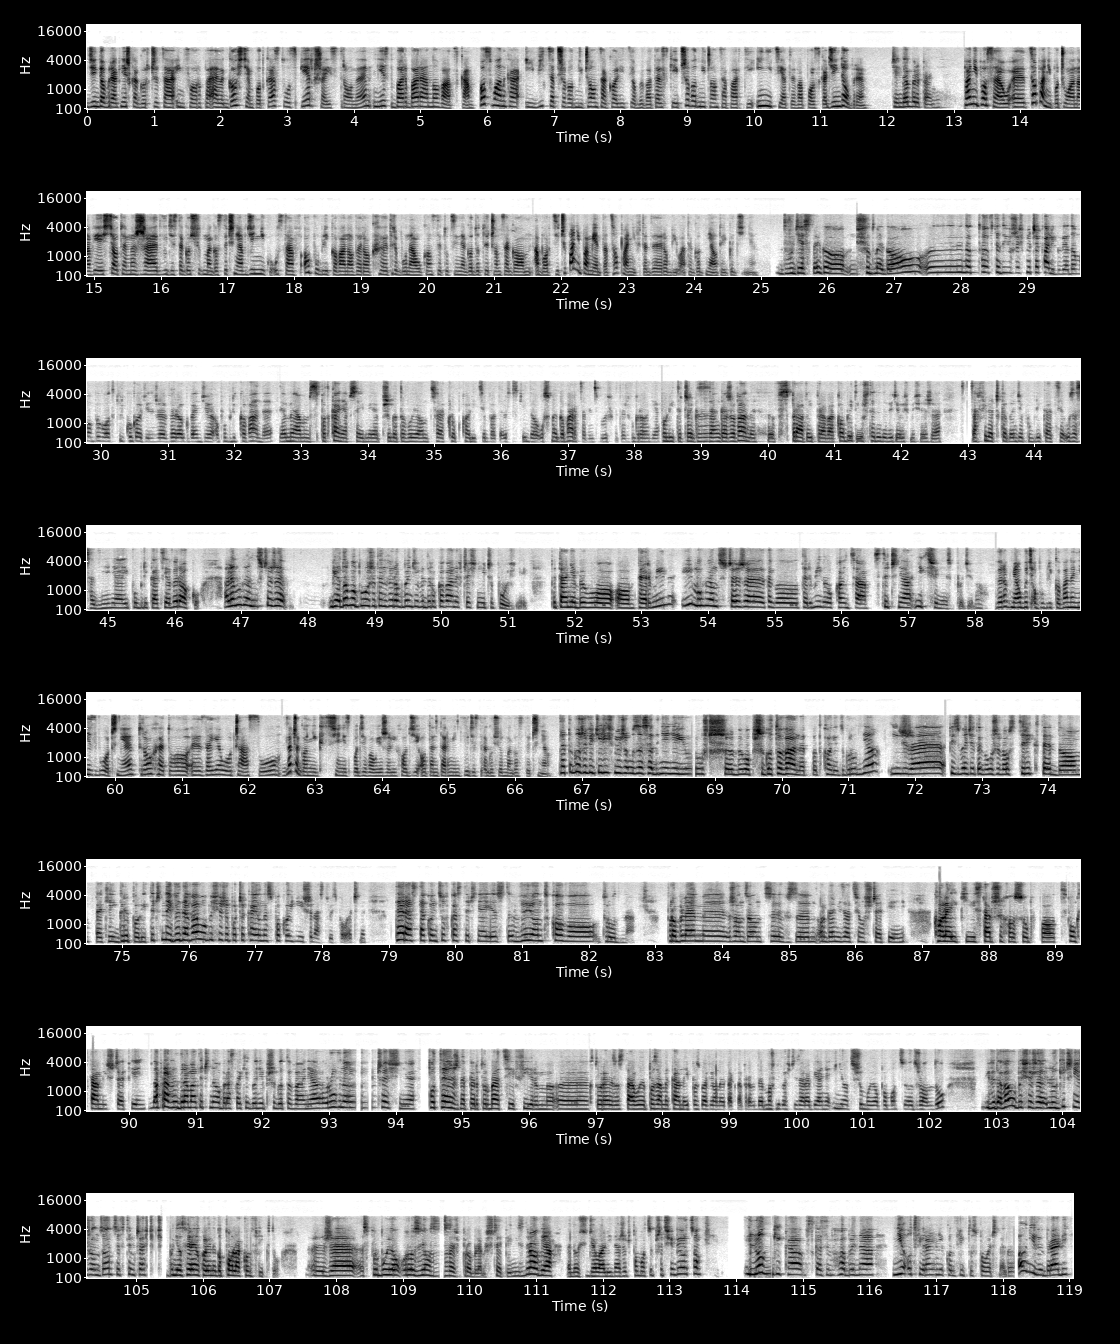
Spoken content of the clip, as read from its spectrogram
Dzień dobry, Agnieszka Gorczyca, Infor.pl. Gościem podcastu z pierwszej strony jest Barbara Nowacka, posłanka i wiceprzewodnicząca Koalicji Obywatelskiej, przewodnicząca partii Inicjatywa Polska. Dzień dobry. Dzień dobry pani. Pani poseł, e, co pani poczuła na wieść o tym, że 27 stycznia w Dzienniku Ustaw opublikowano wyrok Trybunału Konstytucyjnego dotyczącego aborcji? Czy pani pamięta, co pani wtedy robiła tego dnia o tej godzinie? 27, y, no to wtedy już żeśmy czekali, bo wiadomo było od kilku godzin, że wyrok będzie opublikowany. Ja miałam spotkania w Sejmie przygotowujące Klub Koalicji Obywatelskiej do 8 marca, więc byliśmy też w gronie polityczek zaangażowanych w sprawy i prawa kobiet i już wtedy dowiedzieliśmy się, że za chwileczkę będzie publikacja uzasadnienia i publikacja wyroku. Ale mówiąc szczerze, wiadomo było, że ten wyrok będzie wydrukowany wcześniej czy później. Pytanie było o termin i mówiąc szczerze, tego terminu końca stycznia nikt się nie spodziewał. Wyrok miał być opublikowany niezwłocznie, trochę to e, zajęło czasu. Dlaczego nikt się nie spodziewał, jeżeli chodzi o ten termin 27 stycznia? Dlatego, że wiedzieliśmy, że uzasadnienie już było przygotowane pod koniec grudnia i że PiS będzie tego używał stricte do takiej gry politycznej. Wydawałoby się, że poczekają na spokojniejszy nastrój społeczny. Teraz ta końcówka stycznia jest wyjątkowo trudna problemy rządzących z organizacją szczepień, kolejki starszych osób pod punktami szczepień. Naprawdę dramatyczny obraz takiego nieprzygotowania. Równocześnie potężne perturbacje firm, e, które zostały pozamykane i pozbawione tak naprawdę możliwości zarabiania i nie otrzymują pomocy od rządu. I wydawałoby się, że logicznie rządzący w tym czasie nie otwierają kolejnego pola konfliktu, że spróbują rozwiązać problem szczepień i zdrowia, będą się działali na rzecz pomocy przedsiębiorcom i logika wskazywałaby na nieotwieranie konfliktu społecznego. Oni wybrali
